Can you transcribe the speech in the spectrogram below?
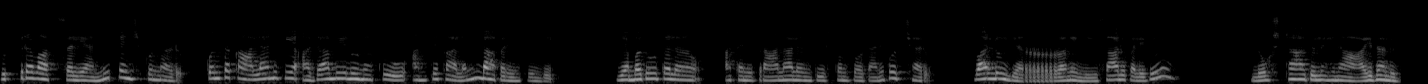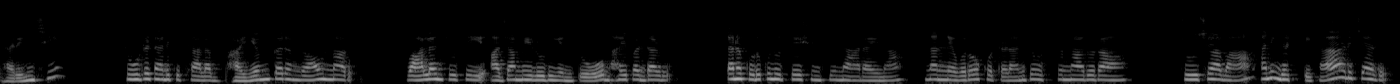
పుత్రవాత్సల్యాన్ని పెంచుకున్నాడు. కొంతకాలానికి అజామీలునకు అంత్యకాలం దాపరించింది. యమదూతల అతని ప్రాణాలను తీసుకొని పోవటానికి వచ్చారు. వాళ్ళు ఎర్రని మీసాలు కలిగి లోష్టాదులైన ఆయుధాలు ధరించి చూడటానికి చాలా భయంకరంగా ఉన్నారు. వాళ్ళని చూసి అజామీలుడు ఎంతో భయపడ్డాడు. తన కొడుకును ఉద్దేశించి నారాయణ నన్నెవరో కొట్టడానికి వస్తున్నారురా. చూచావా? అని గట్టిగా అరిచాడు.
